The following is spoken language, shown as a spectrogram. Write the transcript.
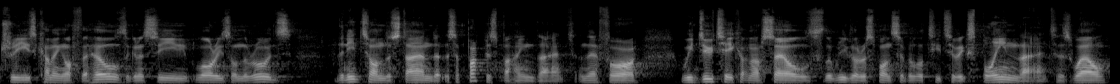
trees coming off the hills, they're going to see lorries on the roads. They need to understand that there's a purpose behind that, and therefore we do take on ourselves that we've got a responsibility to explain that as well.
